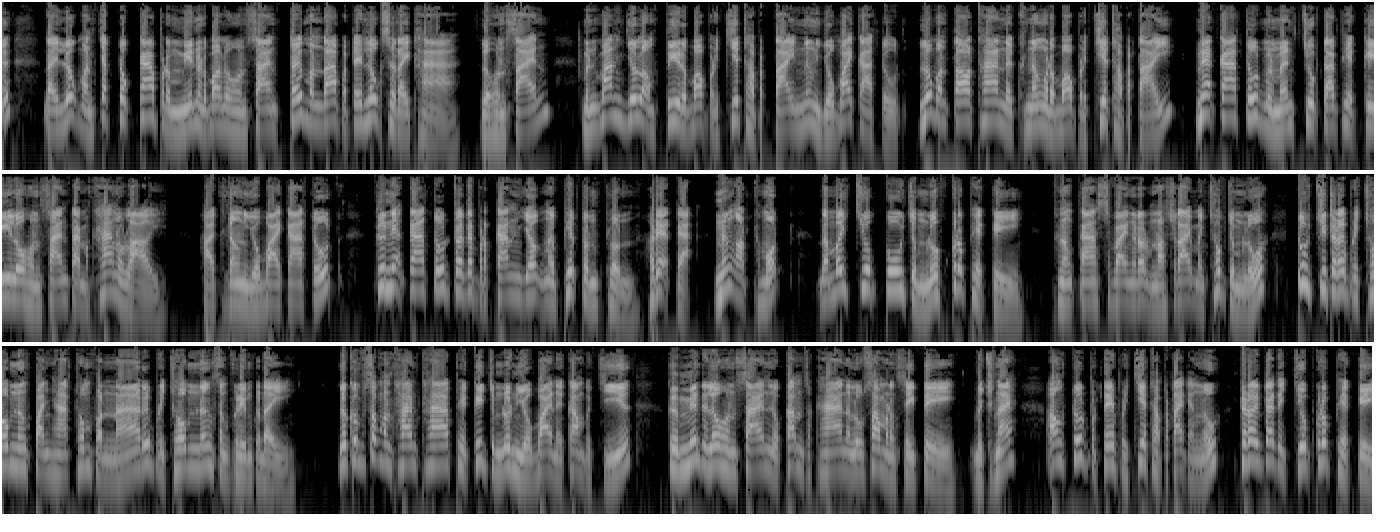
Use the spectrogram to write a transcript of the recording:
ដែលលោកបានចាត់ទុកការប្រមានរបស់លោកហ៊ុនសែនទៅបណ្ដាប្រទេសលោកសេរីថាលោកហ៊ុនសែនមិនបានយល់អំពីរបបប្រជាធិបតេយ្យនិងនយោបាយការទូតលោកបន្តថានៅក្នុងរបបប្រជាធិបតេយ្យអ្នកការទូតមិនមែនជួបតែភាគីលោកហ៊ុនសែនតែម្ខាងនោះឡើយ។ ហើយក្នុងនយោបាយការទូតគឺអ្នកការទូតត្រូវតែប្រកាន់យកនៅភាពទន់ភ្លន់រាក់ទាក់និងអត់ធ្មត់ដើម្បីជួបគូចំនួនគ្រប់ភាគីក្នុងការស្វែងរកដំណោះស្រាយបញ្ឈប់ចំនួនទោះជាត្រូវប្រឈមនឹងបញ្ហាធំប៉ុណ្ណាឬប្រឈមនឹងសង្គ្រាមក្តីលោកកឹមសុខបន្ថែមថាភាគីចំនួននយោបាយនៅកម្ពុជាគឺមានតែលោកហ៊ុនសែនលោកកម្មសខានិងលោកសំរងស៊ីទេដូច្នេះអង្គទូតប្រទេសប្រជាធិបតេយ្យទាំងនោះត្រូវតែទៅជួបគ្រប់ភាគី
